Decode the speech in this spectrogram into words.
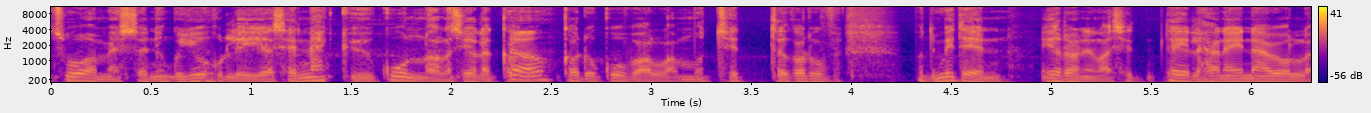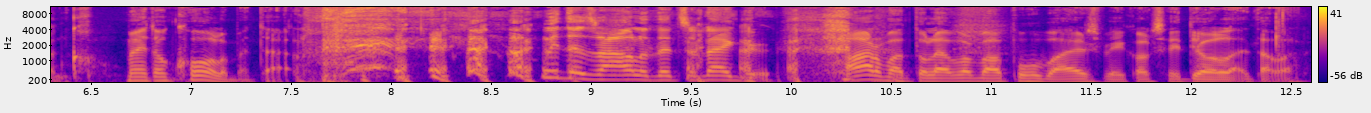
Suomessa niin juhlii ja se näkyy kunnolla siellä kadu, kadukuvalla, mutta sitten kadu, mutta miten iranilaiset, teillähän ei näy ollenkaan. Meitä on kolme täällä. Miten sä haluat, että se näkyy? Arvan tulee varmaan puhumaan ensi viikolla siitä jollain tavalla.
